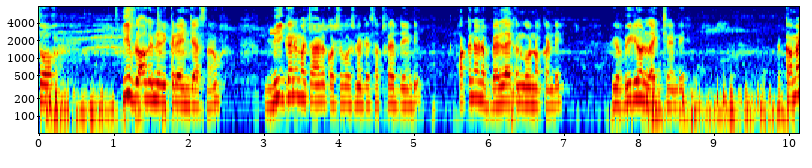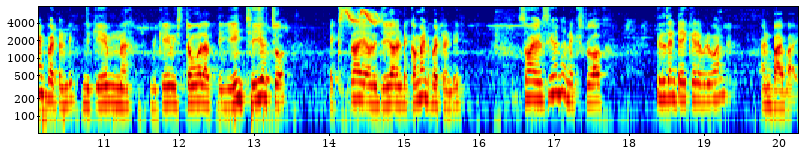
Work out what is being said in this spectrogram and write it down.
సో ఈ వ్లాగ్ నేను ఇక్కడే ఎండ్ చేస్తున్నాను. మీకు కానీ మా ఛానల్ కొత్త వచ్చినట్టే సబ్స్క్రైబ్ చేయండి. పక్కనే ఉన్న బెల్ ఐకన్ కూడా నొక్కండి. ఇక వీడియోని లైక్ చేయండి. కమెంట్ పెట్టండి. మీకేం మీకేం ఇష్టమో లేకపోతే ఏం చేయొచ్చో ఎక్స్ట్రా ఏమైనా చేయాలంటే కమెంట్ పెట్టండి. So I will see in the next blog till then take care everyone and bye bye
